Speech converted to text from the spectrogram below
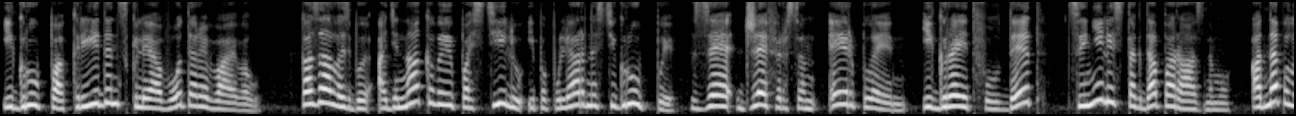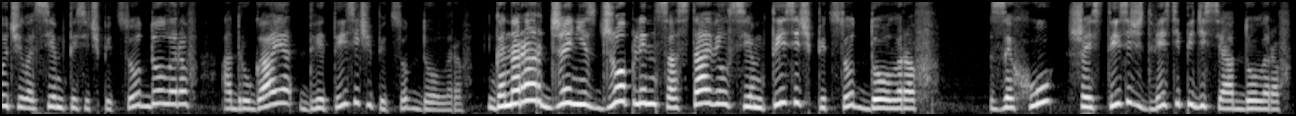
и группа Creedence Clearwater Revival. Казалось бы, одинаковые по стилю и популярности группы The Jefferson Airplane и Grateful Dead ценились тогда по-разному. Одна получила 7500 долларов, а другая – 2500 долларов. Гонорар Дженнис Джоплин составил 7500 долларов. The Who – 6250 долларов,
